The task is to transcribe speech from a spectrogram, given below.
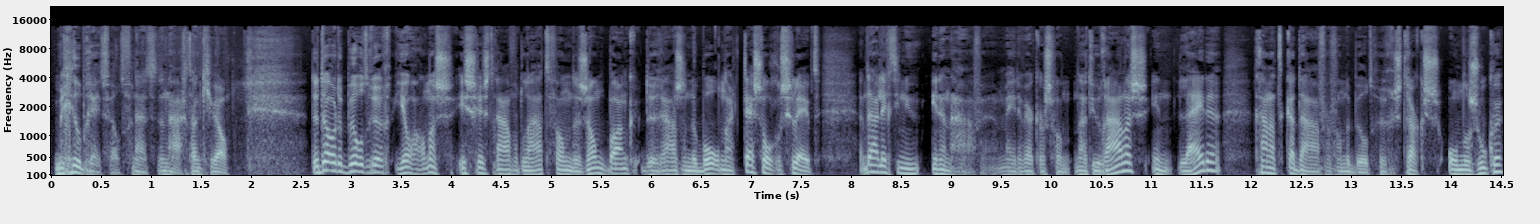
Michiel Breedveld vanuit Den Haag, dankjewel. De dode bultrug Johannes is gisteravond laat van de zandbank de Razende Bol naar Texel gesleept. En daar ligt hij nu in een haven. Medewerkers van Naturalis in Leiden gaan het kadaver van de bultrug straks onderzoeken.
